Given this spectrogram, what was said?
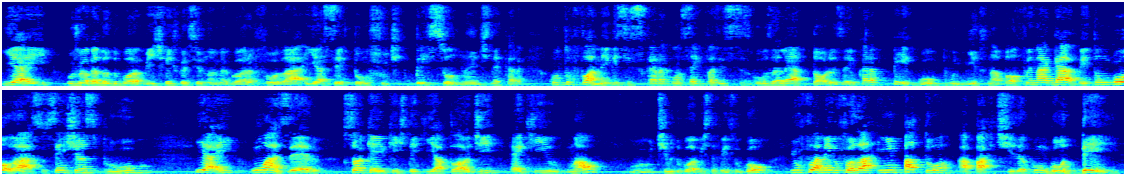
E aí, o jogador do Boa Vista, que eu esqueci o nome agora, foi lá e acertou um chute impressionante, né, cara? Contra o Flamengo, esses caras conseguem fazer esses gols aleatórios aí. O cara pegou bonito na bola, foi na gaveta, um golaço, sem chance pro Hugo. E aí, 1 a 0 Só que aí o que a gente tem que aplaudir é que mal o time do Boa Vista fez o gol e o Flamengo foi lá e empatou a partida com o gol dele,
